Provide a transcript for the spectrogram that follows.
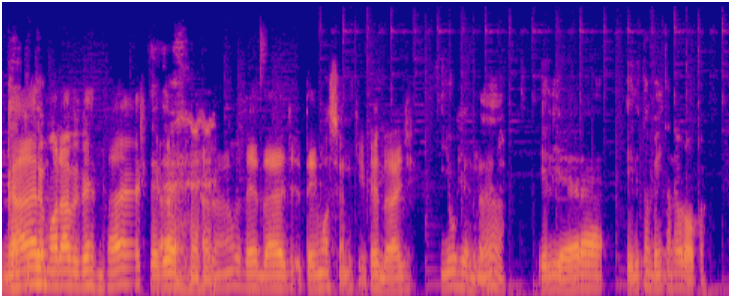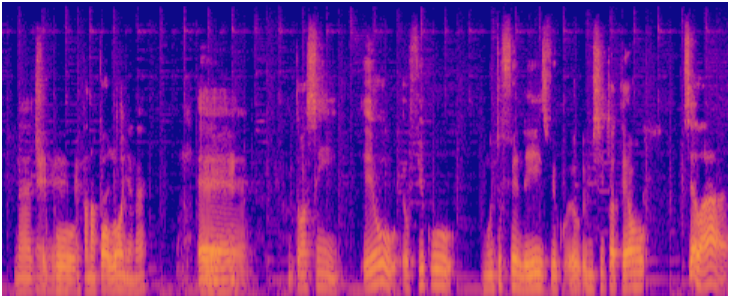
Né, cara, eu morava, é verdade. Entendeu? Cara, caramba, é verdade. Tem emociona aqui, verdade. E o Renan, verdade. ele era. Ele também tá na Europa. Né? Tipo, é. tá na Polônia, né? É, é. Então, assim, eu, eu fico muito feliz, fico, eu, eu, me sinto até, sei lá,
